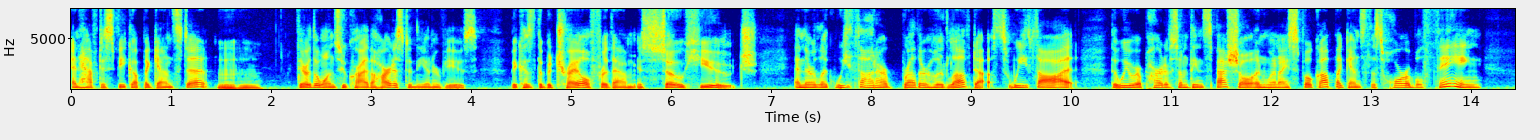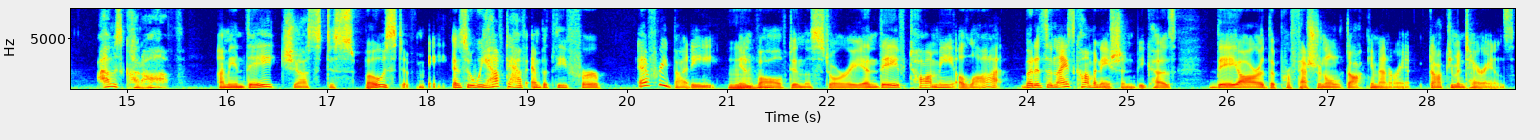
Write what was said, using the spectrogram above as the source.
and have to speak up against it. Mm-hmm. They're the ones who cry the hardest in the interviews because the betrayal for them is so huge. And they're like, we thought our brotherhood loved us. We thought that we were a part of something special. And when I spoke up against this horrible thing, I was cut off. I mean, they just disposed of me. And so we have to have empathy for everybody mm-hmm. involved in the story. And they've taught me a lot. But it's a nice combination because they are the professional documentary documentarians.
